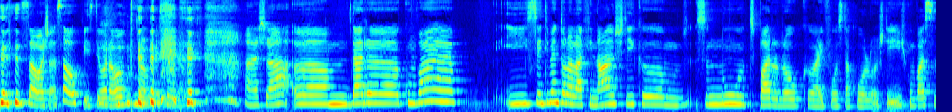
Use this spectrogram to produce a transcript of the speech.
sau așa, sau peste ora 8. Da, peste ora 8. Așa, um, dar uh, cumva e sentimentul ăla la final, știi, că să nu îți pară rău că ai fost acolo, știi, și cumva să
